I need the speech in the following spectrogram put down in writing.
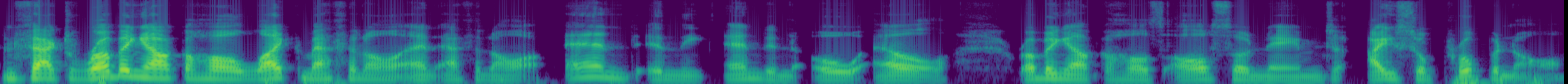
In fact, rubbing alcohol, like methanol and ethanol, end in the end in OL. Rubbing alcohol is also named isopropanol.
